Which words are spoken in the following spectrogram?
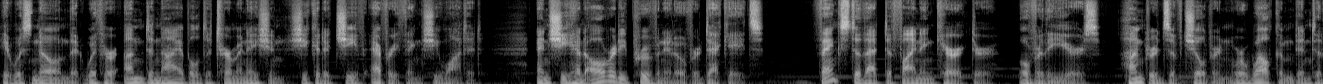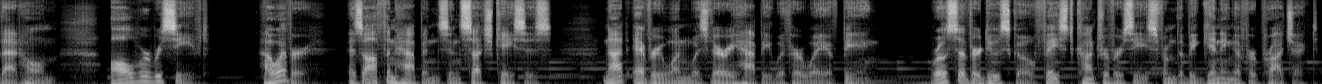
It was known that with her undeniable determination she could achieve everything she wanted, and she had already proven it over decades. Thanks to that defining character, over the years, Hundreds of children were welcomed into that home. All were received. However, as often happens in such cases, not everyone was very happy with her way of being. Rosa Verduzco faced controversies from the beginning of her project.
